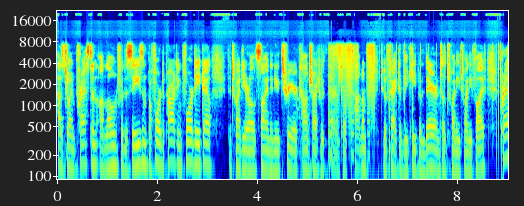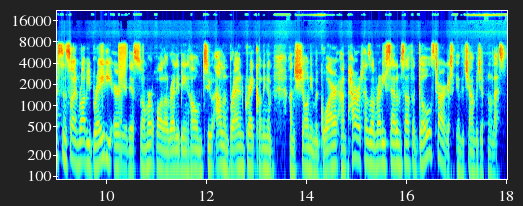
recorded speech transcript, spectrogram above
has joined Preston on loan for the season. Before departing for Deepdale, the 20 year old signed a new three year contract with Parent Club Tottenham to effectively keep him there until 2025. Preston signed Robbie Brady earlier this summer while already being home to Alan Brown, Greg Cunningham, and Shawnee Maguire. And Parrott has already set himself a goals target in the Championship, no less.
